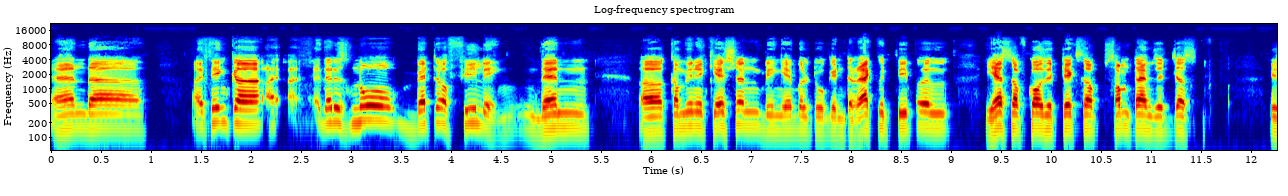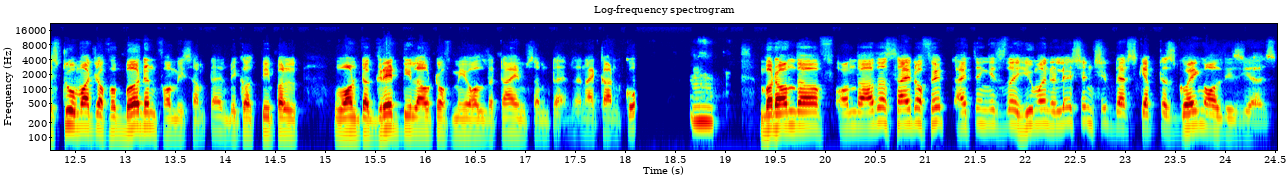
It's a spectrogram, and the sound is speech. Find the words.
And uh, i think uh, I, I, there is no better feeling than uh, communication being able to interact with people. Yes of course it takes up sometimes it just is too much of a burden for me sometimes because people want a great deal out of me all the time sometimes and i can't cope mm. but on the on the other side of it i think it's the human relationship that's kept us going all these years.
